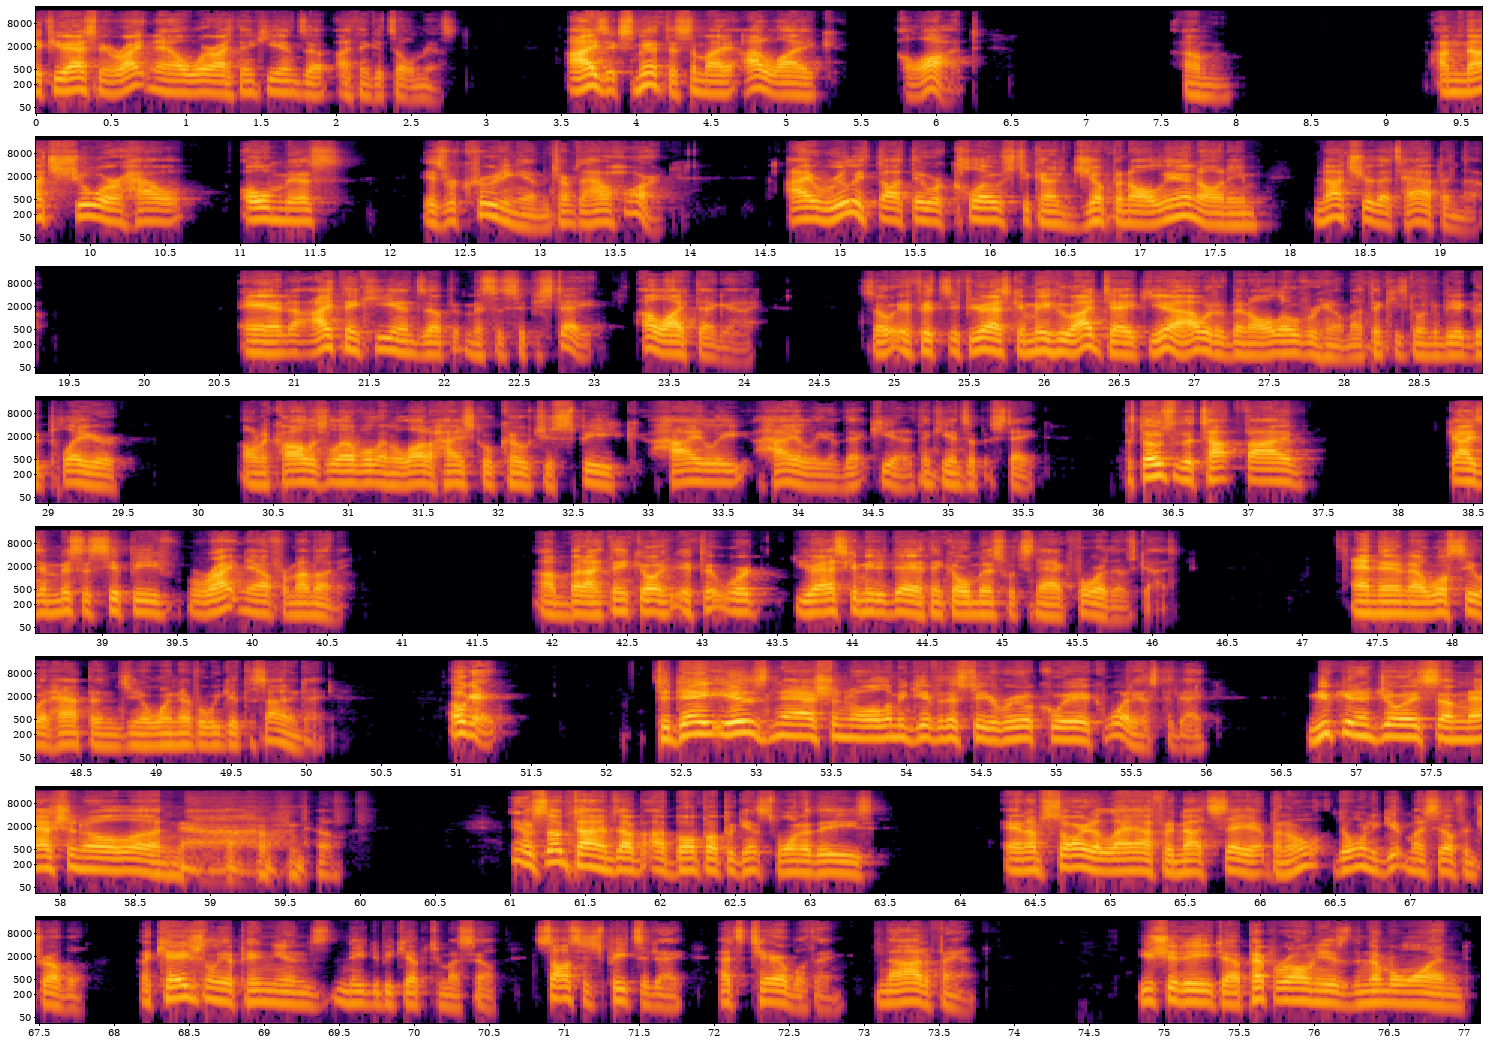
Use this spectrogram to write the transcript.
If you ask me right now where I think he ends up, I think it's Ole Miss. Isaac Smith is somebody I like a lot. Um, I'm not sure how Ole Miss is recruiting him in terms of how hard. I really thought they were close to kind of jumping all in on him. Not sure that's happened though. And I think he ends up at Mississippi State. I like that guy. So if it's if you're asking me who I'd take, yeah, I would have been all over him. I think he's going to be a good player on a college level, and a lot of high school coaches speak highly, highly of that kid. I think he ends up at state. But those are the top five guys in Mississippi right now for my money. Um, but I think oh, if it were you're asking me today, I think Ole Miss would snag four of those guys, and then uh, we'll see what happens. You know, whenever we get the signing day. Okay, today is national. Let me give this to you real quick. What is today? You can enjoy some national. Uh, no, no. You know, sometimes I, I bump up against one of these and I'm sorry to laugh and not say it, but I don't, don't want to get myself in trouble. Occasionally, opinions need to be kept to myself. Sausage pizza day. That's a terrible thing. Not a fan. You should eat uh, pepperoni is the number one.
